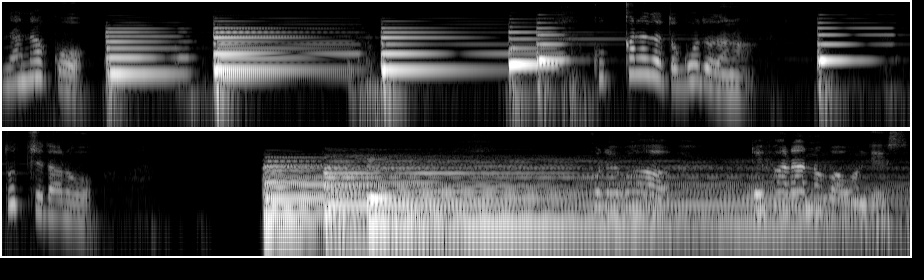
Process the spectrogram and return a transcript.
7、7個。こっからだと5度だな。どっちだろう。これは、レファラノバ音です。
